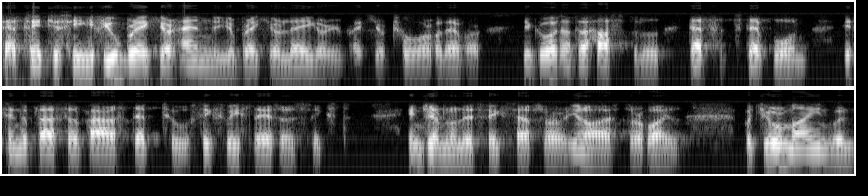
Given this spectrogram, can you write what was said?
That's it. You see, if you break your hand or you break your leg or you break your toe or whatever, you go to the hospital. That's step one. It's in the plaster of Paris. Step two. Six weeks later, it's fixed. In general, it's fixed after you know after a while. But your mind will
